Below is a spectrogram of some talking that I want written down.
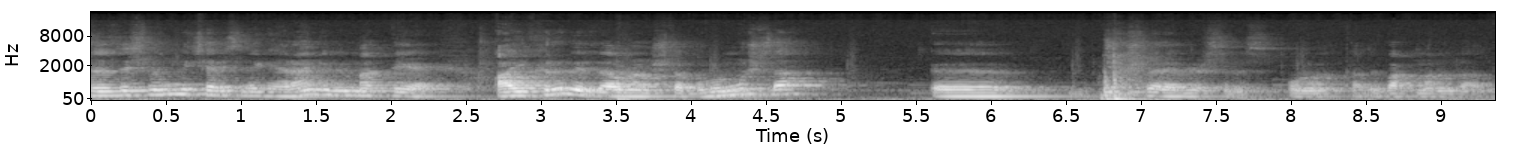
sözleşmenin içerisindeki herhangi bir maddeye aykırı bir davranışta bulunmuşsa e, çıkış verebilirsiniz. Ona tabii bakmanız lazım.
